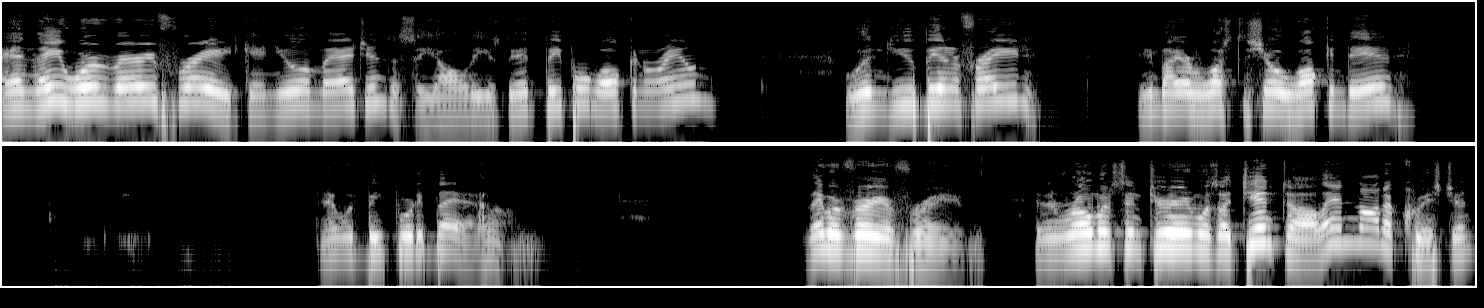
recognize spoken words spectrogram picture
And they were very afraid. Can you imagine to see all these dead people walking around? Wouldn't you have been afraid? Anybody ever watched the show Walking Dead? That would be pretty bad, huh? They were very afraid. And the Roman centurion was a Gentile and not a Christian.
